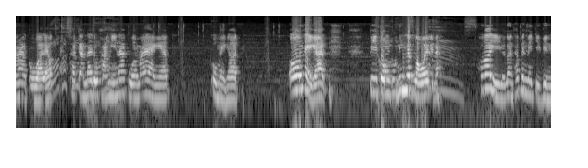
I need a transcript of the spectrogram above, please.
น่ากลัวแล้ว ถ้ากันได้ทุกครั้งนี้น่ากลัวมากเงี้ยครับโอ้ my god โอ้ my god ตีตรงกูนี่เรียบร้อยเลยนะเฮ้ยเดี๋ยวก่อนถ้าเป็นเมจิกดิน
